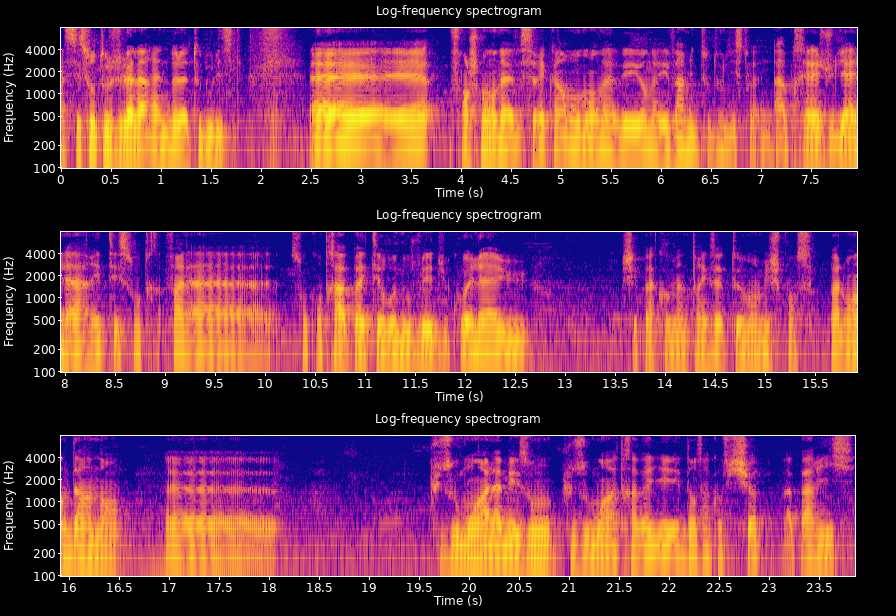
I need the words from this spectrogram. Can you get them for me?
Ah, C'est surtout Julia la reine de la to-do list. Euh, franchement, on a, c'est vrai qu'à un moment on avait, on avait 20 000 to-do list. Ouais. Après, Julia, elle a arrêté son, enfin, son contrat a pas été renouvelé. Du coup, elle a eu, je sais pas combien de temps exactement, mais je pense pas loin d'un an, euh, plus ou moins à la maison, plus ou moins à travailler dans un coffee shop à Paris.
